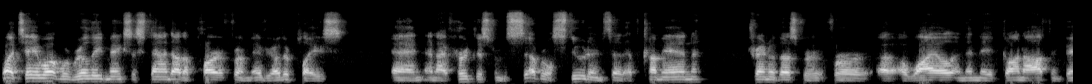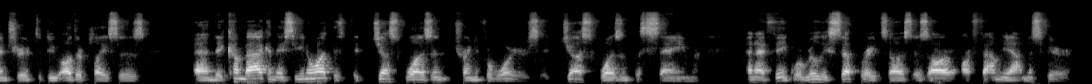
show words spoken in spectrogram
Well, I tell you what, what really makes us stand out apart from every other place, and, and I've heard this from several students that have come in, trained with us for, for a, a while, and then they've gone off and ventured to do other places. and they come back and they say, you know what, this, it just wasn't training for warriors. It just wasn't the same. And I think what really separates us is our, our family atmosphere.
